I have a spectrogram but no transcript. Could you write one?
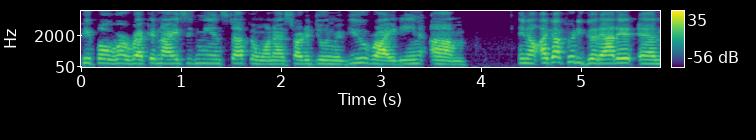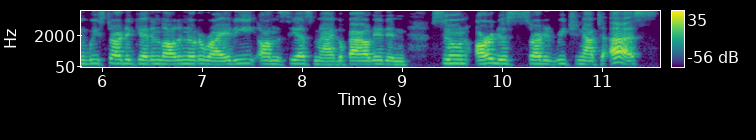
people were recognizing me and stuff. And when I started doing review writing, um, you know, I got pretty good at it and we started getting a lot of notoriety on the CS Mag about it. And soon artists started reaching out to us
